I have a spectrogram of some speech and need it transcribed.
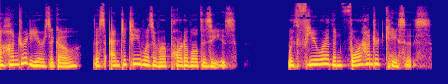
A hundred years ago, this entity was a reportable disease, with fewer than 400 cases,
